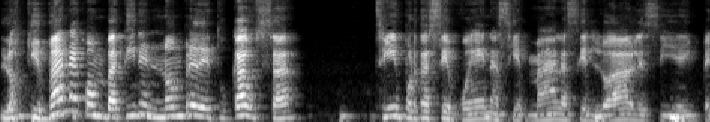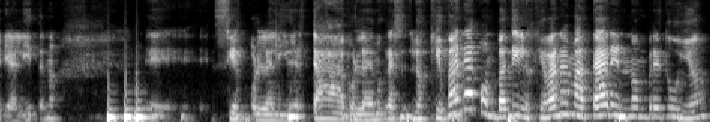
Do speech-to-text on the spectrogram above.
los que van a combatir en nombre de tu causa, sin importar si es buena, si es mala, si es loable, si es imperialista, ¿no? Eh, si es por la libertad, por la democracia, los que van a combatir, los que van a matar en nombre tuyo,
